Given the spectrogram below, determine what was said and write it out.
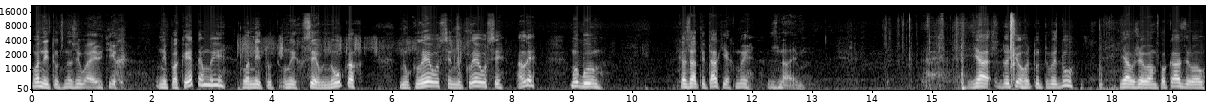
Вони тут називають їх не пакетами, вони тут у них все в нуках, нуклеуси, нуклеуси, але ми будемо казати так, як ми знаємо. Я до чого тут веду, я вже вам показував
